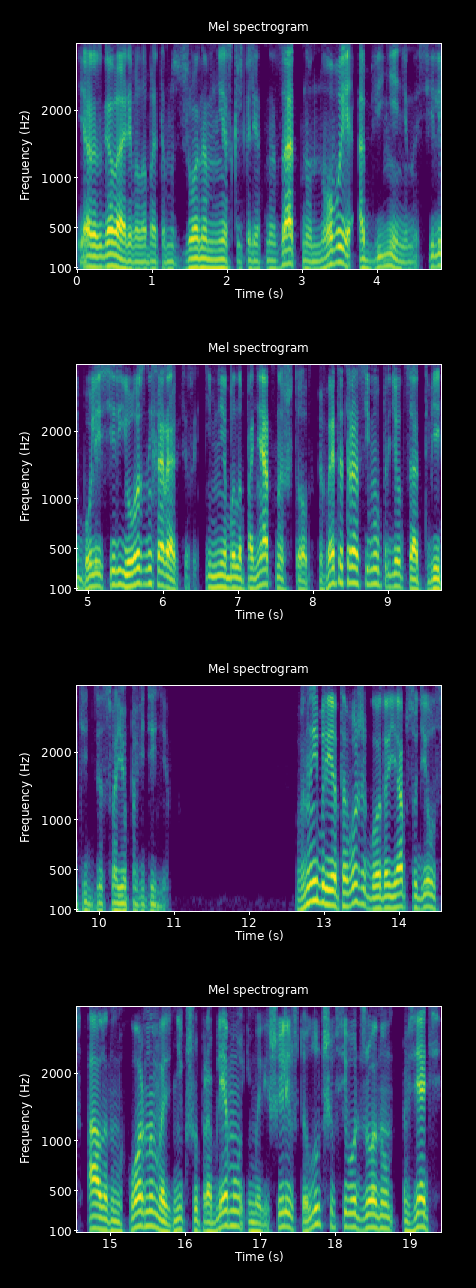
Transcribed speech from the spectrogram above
Я разговаривал об этом с Джоном несколько лет назад, но новые обвинения носили более серьезный характер, и мне было понятно, что в этот раз ему придется ответить за свое поведение. В ноябре того же года я обсудил с Аланом Хорном возникшую проблему, и мы решили, что лучше всего Джону взять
